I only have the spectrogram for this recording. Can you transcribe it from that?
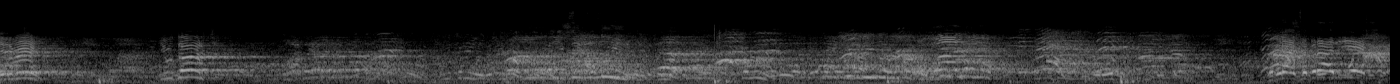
Первый. И ударчик. Забирай, забирай, резче.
